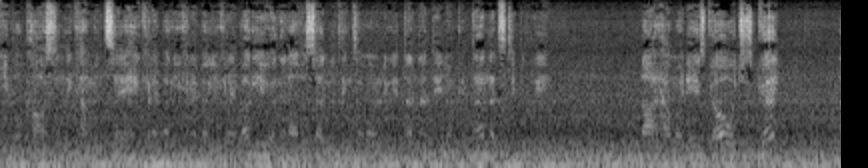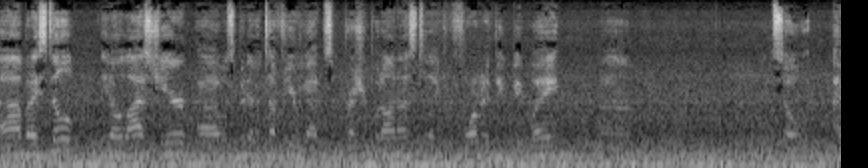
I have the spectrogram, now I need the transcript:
people constantly come and say, "Hey, can I bug you? Can I bug you? Can I bug you?" And then all of a sudden, the things I wanted to get done that day don't get done. That's typically not how my days go, which is good. Uh, but I still, you know, last year uh, was a bit of a tough year. We got some pressure put on us to like perform in a big, big way, um, and so I,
